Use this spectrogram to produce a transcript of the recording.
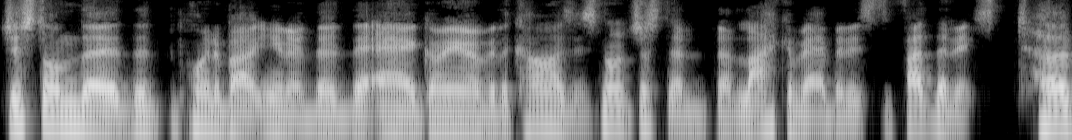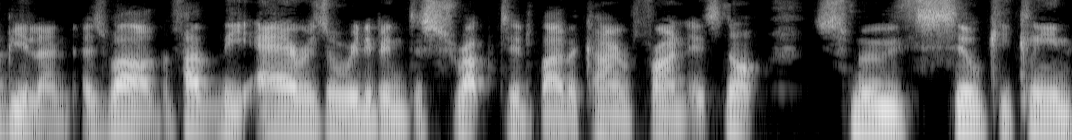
just on the, the point about, you know, the, the air going over the cars, it's not just the, the lack of air, but it's the fact that it's turbulent as well. The fact that the air has already been disrupted by the car in front. It's not smooth, silky clean,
